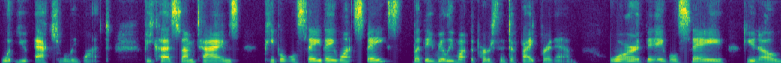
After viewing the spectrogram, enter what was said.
what you actually want. Because sometimes people will say they want space, but they really want the person to fight for them. Or they will say, you know,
